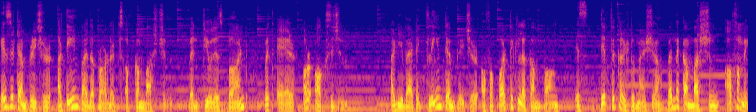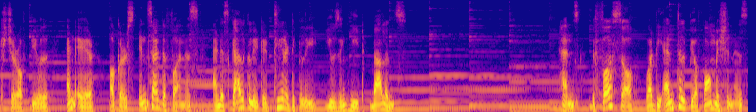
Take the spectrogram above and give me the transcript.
is the temperature attained by the products of combustion when fuel is burnt with air or oxygen adiabatic flame temperature of a particular compound is difficult to measure when the combustion of a mixture of fuel and air occurs inside the furnace and is calculated theoretically using heat balance. Hence, we first saw what the enthalpy of formation is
